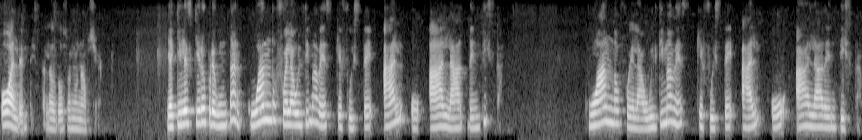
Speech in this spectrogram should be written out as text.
O al dentista, las dos son una opción. Y aquí les quiero preguntar, ¿cuándo fue la última vez que fuiste al o a la dentista? ¿Cuándo fue la última vez que fuiste al o a la dentista?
